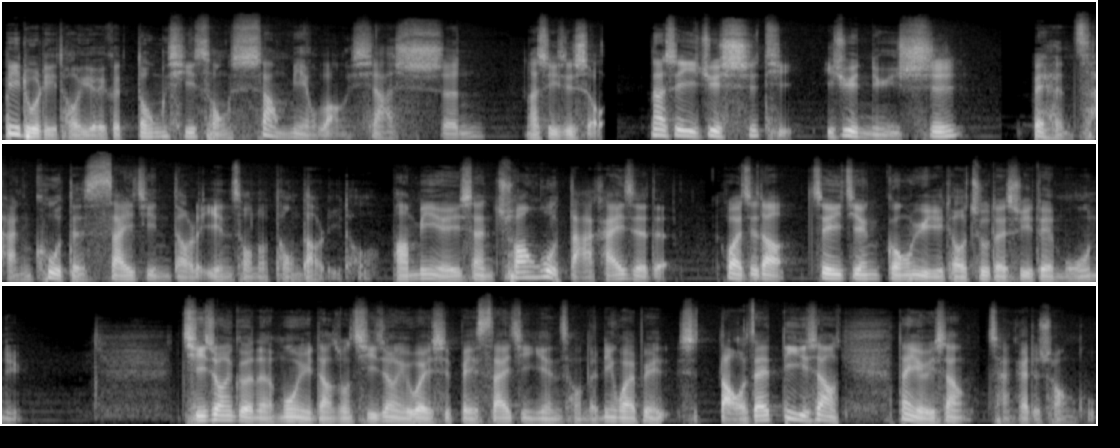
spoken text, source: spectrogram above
壁炉里头有一个东西从上面往下伸，那是一只手，那是一具尸体，一具女尸被很残酷的塞进到了烟囱的通道里头。旁边有一扇窗户打开着的，后来知道这一间公寓里头住的是一对母女。其中一个呢，母女当中，其中一位是被塞进烟囱的，另外一位是倒在地上。但有一扇敞开的窗户，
